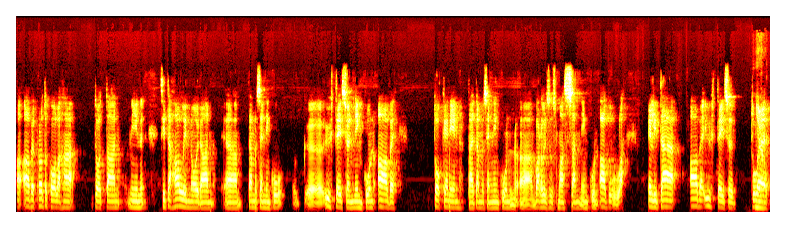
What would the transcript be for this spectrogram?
Aave-protokollahan tota, niin sitä hallinnoidaan ää, tämmöisen niin kuin, yhteisön niin kuin Aave-tokenin tai tämmöisen niin kuin, ää, varallisuusmassan niin kuin avulla. Eli tämä Aave-yhteisö tulee Joo.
